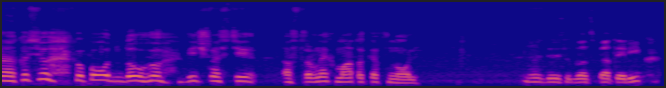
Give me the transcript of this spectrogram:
Так, ось по поводу довговічності островних маток F0. Ну, ось дивіться, 25 рік.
